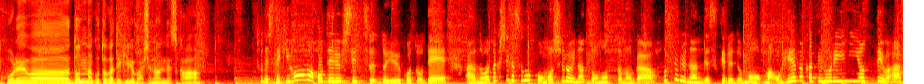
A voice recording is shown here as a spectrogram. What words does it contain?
これはどんなことができる場所なんですか？そうですね。基本はホテル施設ということであの私がすごく面白いなと思ったのがホテルなんですけれども、まあ、お部屋のカテゴリーによっては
